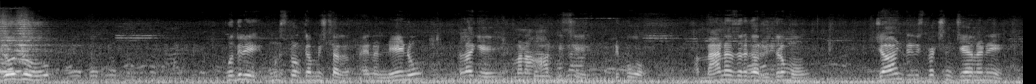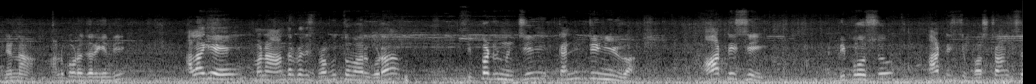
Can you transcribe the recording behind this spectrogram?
ఈరోజు కుదిరి మున్సిపల్ కమిషనర్ అయిన నేను అలాగే మన ఆర్టీసీ డిపో మేనేజర్ గారు ఇద్దరము జాయింట్ ఇన్స్పెక్షన్ చేయాలని నిన్న అనుకోవడం జరిగింది. అలాగే మన ఆంధ్రప్రదేశ్ ప్రభుత్వం వారు కూడా ఇప్పటి నుంచి కంటిన్యూగా RTC depos RTC bus stands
